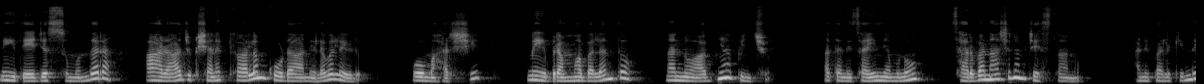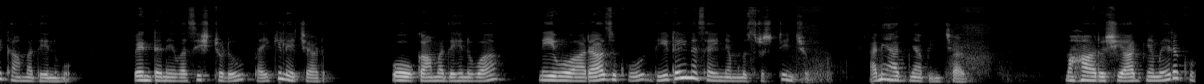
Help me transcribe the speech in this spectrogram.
నీ తేజస్సు ముందర ఆ రాజు క్షణకాలం కూడా నిలవలేడు. ఓ మహర్షి నీ బ్రహ్మబలంతో నన్ను ఆజ్ఞాపించు. అతని సైన్యమును సర్వనాశనం చేస్తాను అని పలికింది కామధేనువు. వెంటనే వశిష్ఠుడు పైకి లేచాడు. ఓ కామధేనువా నీవు ఆ రాజుకు ధీటైన సైన్యమును సృష్టించు అని ఆజ్ఞాపించాడు. మహారుషి ఆజ్ఞ మేరకు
